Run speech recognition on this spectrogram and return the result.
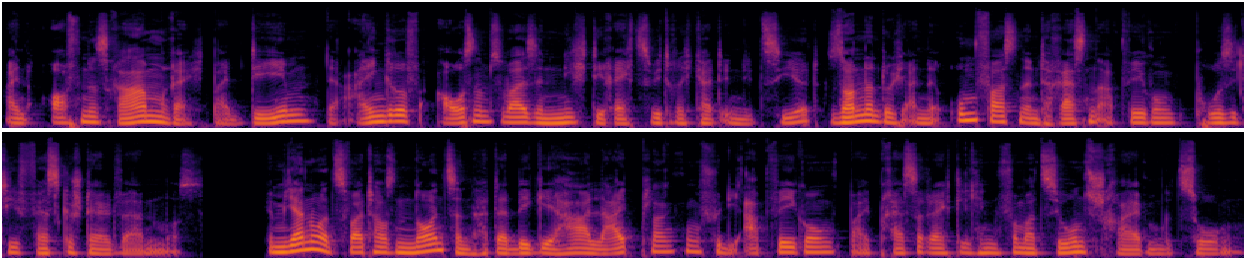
ein offenes Rahmenrecht, bei dem der Eingriff ausnahmsweise nicht die Rechtswidrigkeit indiziert, sondern durch eine umfassende Interessenabwägung positiv festgestellt werden muss. Im Januar 2019 hat der BGH Leitplanken für die Abwägung bei presserechtlichen Informationsschreiben gezogen.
